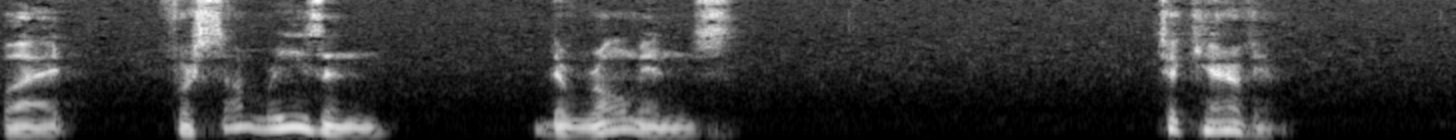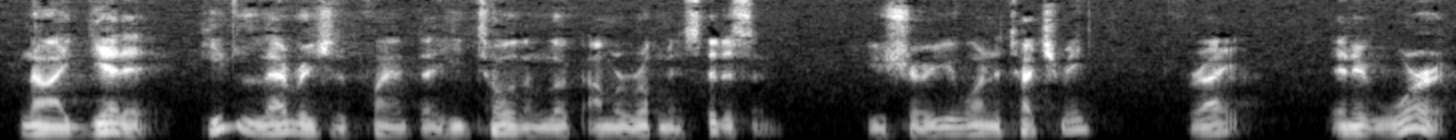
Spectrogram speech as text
But for some reason, the Romans took care of him. Now I get it. He leveraged the plant that he told them, look, I'm a Roman citizen. You sure you want to touch me? Right? And it worked.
